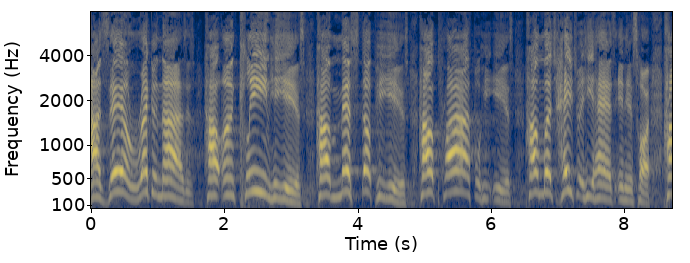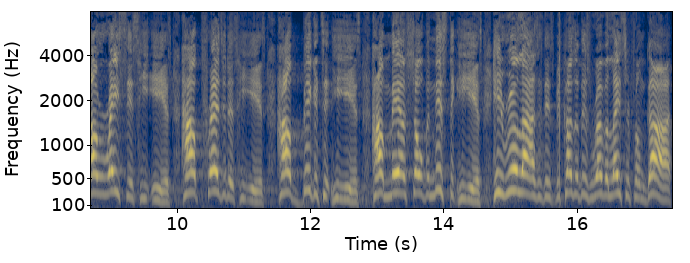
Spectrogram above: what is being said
Isaiah recognizes how unclean he is, how messed up he is, how prideful he is, how much hatred he has in his heart, how racist he is, how prejudiced he is, how bigoted he is, how male chauvinistic he is. He realizes this because of this revelation from God,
